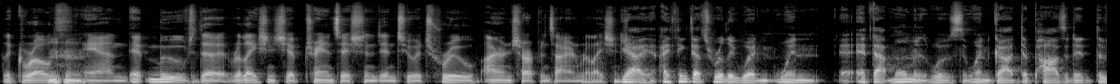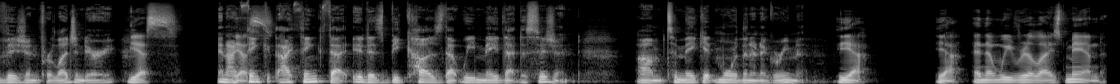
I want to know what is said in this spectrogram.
the growth and it moved. The relationship transitioned into a true iron sharpens iron relationship. Yeah, I think that's really when when at that moment was when God deposited the vision for legendary. Yes. And I Yes. think I think that it is because that we made that decision um, to make it more than an agreement. Yeah. Yeah. And then we realized, man,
